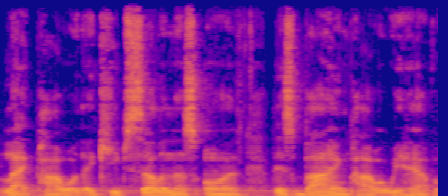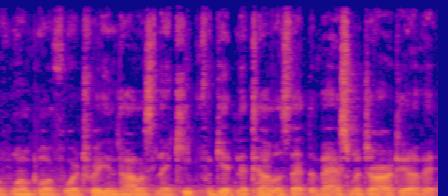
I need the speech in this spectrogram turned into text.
lack power. They keep selling us on this buying power we have of 1.4 trillion dollars, and they keep forgetting to tell us that the vast majority of it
